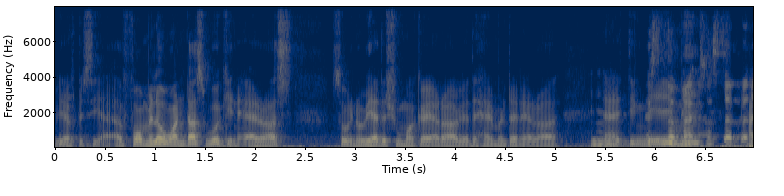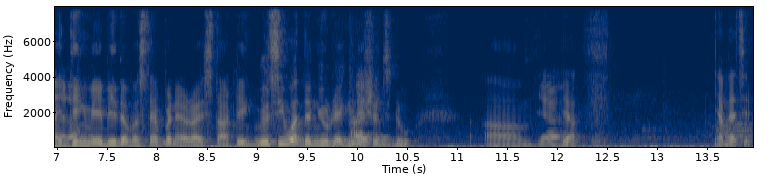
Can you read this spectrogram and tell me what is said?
we have to see. Uh, Formula One does work in eras. So you know we had the Schumacher era, we had the Hamilton era, and I Mm. think This is maybe the Max I era. think maybe the Verstappen era is starting. We'll see what the new regulations do. Um, Yeah. yeah, yeah. That's it.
